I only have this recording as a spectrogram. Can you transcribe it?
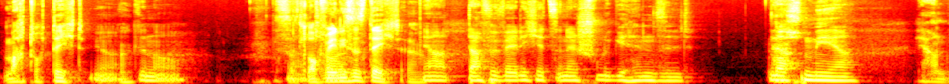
Mach doch dicht. Ja, genau. Ist das Loch wenigstens dicht. Ja. Ja, dafür werde ich jetzt in der Schule gehänselt. Noch mehr. ja, und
